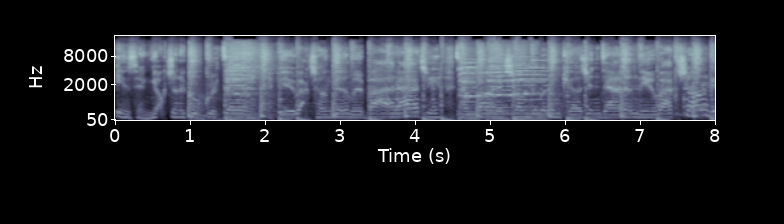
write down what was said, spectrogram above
인생 역전을 꿈꿀 땐 일확천금을 바라지. 단번에 천금을 움켜쥔다는 일확천금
